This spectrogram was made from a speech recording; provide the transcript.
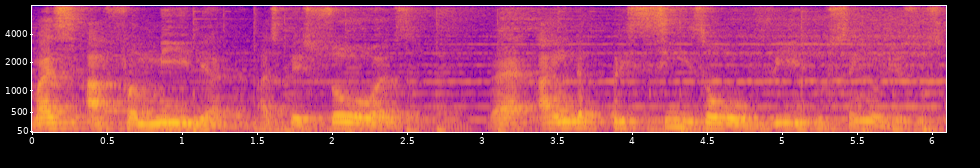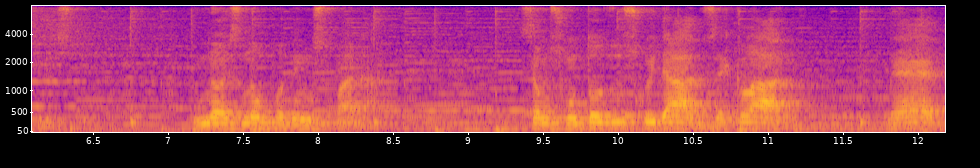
Mas a família, as pessoas, né, ainda precisam ouvir do Senhor Jesus Cristo. E nós não podemos parar. Estamos com todos os cuidados, é claro, né,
